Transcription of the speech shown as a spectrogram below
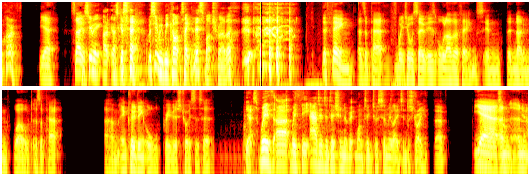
okay. yeah. So I'm assuming I, I was gonna say, I'm assuming we can't take this much further. the thing as a pet, which also is all other things in the known world as a pet, um, including all previous choices here. yes, with uh, with the added addition of it wanting to assimilate and destroy the Yeah, and and and yeah.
